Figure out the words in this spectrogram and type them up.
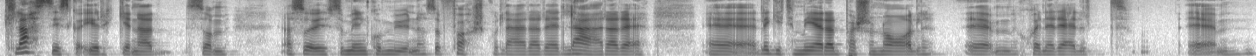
klassiska yrkena som, alltså, som i en kommun, alltså förskollärare, lärare, eh, legitimerad personal ehm, generellt ehm,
